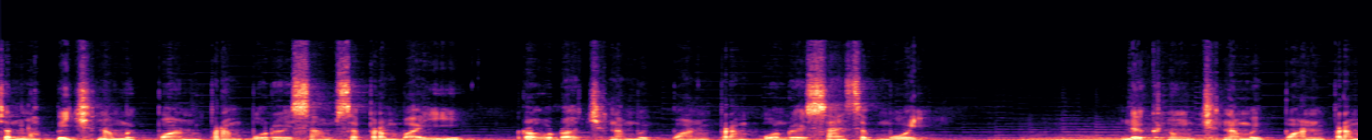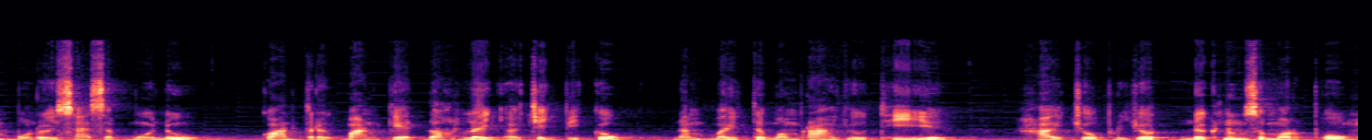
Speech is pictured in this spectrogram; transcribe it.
ចន្លោះពីឆ្នាំ1938រហូតដល់ឆ្នាំ1941នៅក្នុងឆ្នាំ1941នោះគាត់ត្រូវបានគេដោះលែងឲ្យចេញពីគុកដើម្បីទៅបម្រើយោធាហើយចូលប្រយុទ្ធនៅក្នុងសមរភូមិ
